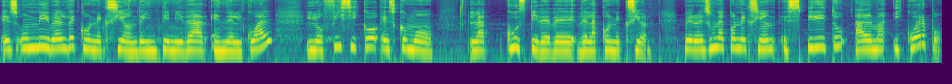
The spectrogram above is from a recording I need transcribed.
Es un nivel de conexión, de intimidad en el cual lo físico es como la cúspide de, la conexión, pero es una conexión espíritu, alma y cuerpo.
